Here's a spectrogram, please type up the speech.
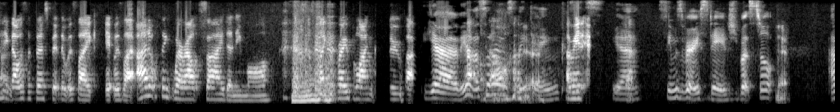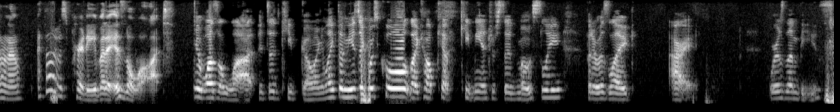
think that was the first bit that was like, it was like, I don't think we're outside anymore. It's like a very blank blue back. Yeah, yeah, that's what I was thinking. Yeah. I mean, it's- yeah, yeah. seems very staged, but still, Yeah. I don't know. I thought it was pretty, but it is a lot. It was a lot. It did keep going. Like the music was cool, like helped kept keep me interested mostly, but it was like, all right, where's them bees?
